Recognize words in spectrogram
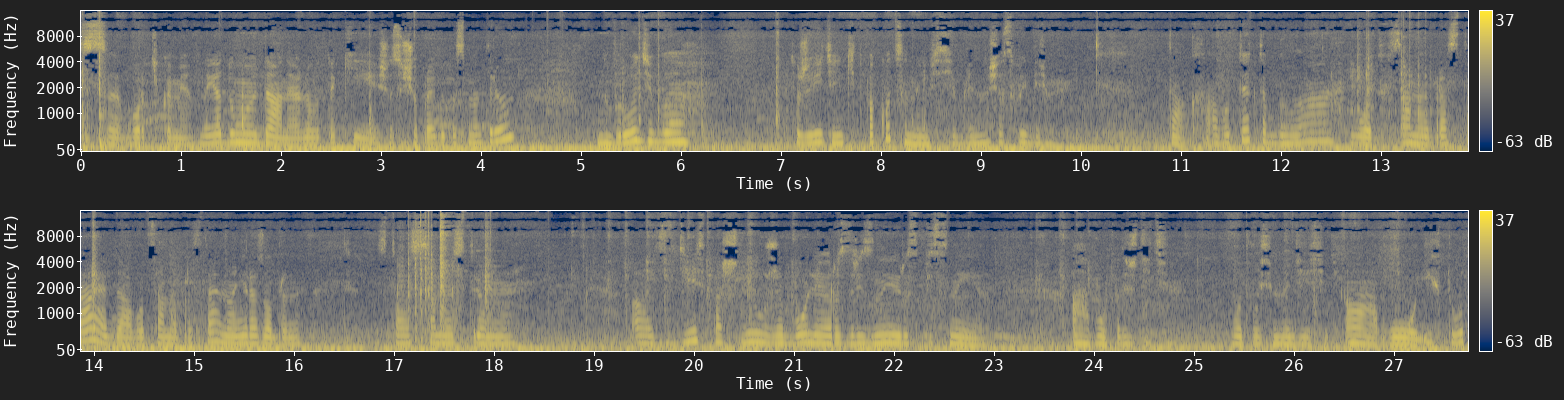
с бортиками. Но я думаю, да, наверное, вот такие. Сейчас еще пройду, посмотрю. Ну, вроде бы... Тоже, видите, они какие-то покоцанные все, блин. Ну, сейчас выберем. Так, а вот это была... Вот, самая простая, да, вот самая простая, но они разобраны. Осталась самая стрёмная. А здесь пошли уже более разрезные, расписные. А, вот, подождите. Вот 8 на 10. А, о, их тут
